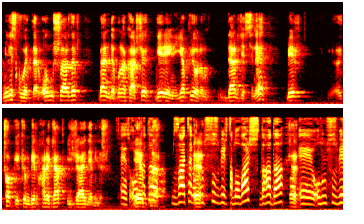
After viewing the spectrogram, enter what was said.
milis kuvvetler olmuşlardır. Ben de buna karşı gereğini yapıyorum dercesine bir topyekun bir harekat icra edebilir. Evet Ee, ortada da- zaten Evet. olumsuz bir tablo var. Daha da Evet. e, olumsuz bir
